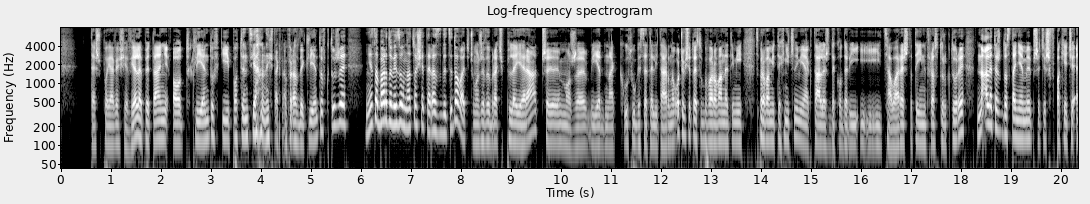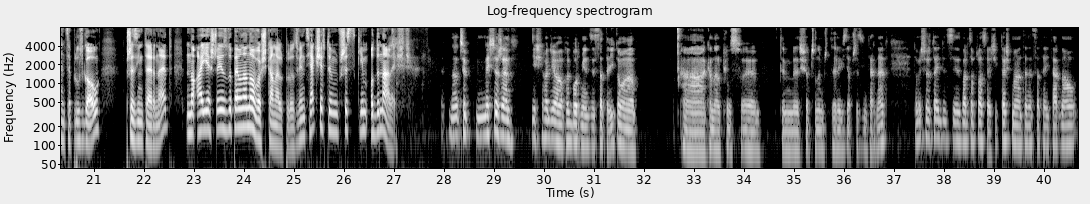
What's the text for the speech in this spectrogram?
też pojawia się wiele pytań od klientów i potencjalnych tak naprawdę klientów, którzy nie za bardzo wiedzą na co się teraz zdecydować. Czy może wybrać playera, czy może jednak usługę satelitarną. Oczywiście to jest obwarowane tymi sprawami technicznymi jak talerz, dekoder i, i, i cała reszta tej infrastruktury, no ale też dostaniemy przecież w pakiecie NC Plus Go przez internet. No a jeszcze jest zupełna nowość Kanal Plus, więc jak się w tym wszystkim odnaleźć? Znaczy, myślę, że jeśli chodzi o wybór między satelitą a, a Kanal Plus, y, tym świadczonym telewizja przez internet, to myślę, że tutaj decyzja jest bardzo prosta. Jeśli ktoś ma antenę satelitarną,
